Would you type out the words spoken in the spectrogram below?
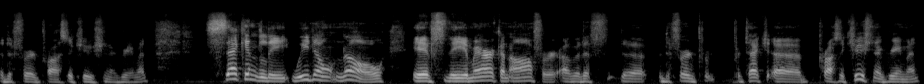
a deferred prosecution agreement. Secondly, we don't know if the American offer of a def, uh, deferred protect, uh, prosecution agreement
